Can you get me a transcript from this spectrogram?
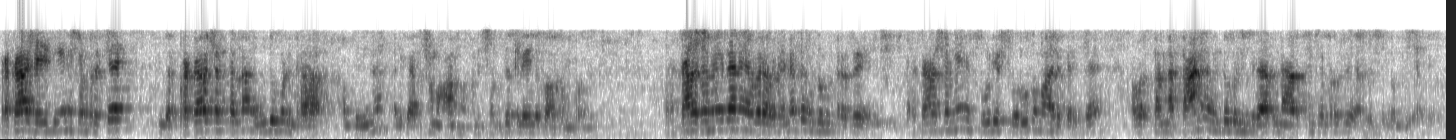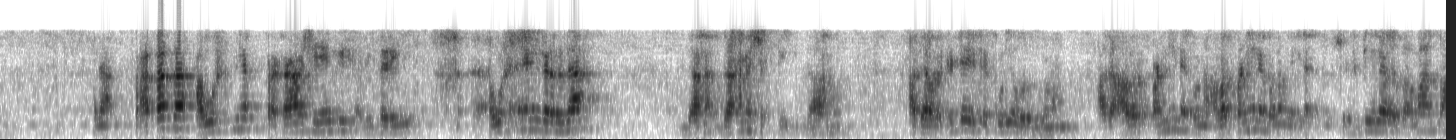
பிரகாசயத்தின்னு சொல்றச்ச இந்த பிரகாசத்தெல்லாம் உண்டு பண்றா அப்படின்னு அதுக்கு அர்த்தம் ஆகும். அந்த சப்தத்திலேருந்து பார்க்கும்போது. பிரகாசமே தானே அவர்? அவர் என்னத்தை உண்டு பண்றது? பிரகாசமே சூரிய ஸ்வரூபமா இருக்கிறத. அவர் தன்னை தானே உண்டு பண்ணிக்கிறாருன்னு அர்த்தம் சொல்றது? அது சொல்ல முடியாது. அதான். பிரதத ஔஷ்ணிய பிரகாஷேபி சவிதரி ஔஷ்ணியங்கிறது தான் தக தகன சக்தி தாகம். அது அவர்கிட்ட இருக்கக்கூடிய ஒரு குணம். அது அவர் பண்ணின குணம். அவர் பண்ணின குணம் இல்லை. சிருஷ்டியில அவர் பரமாத்மா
